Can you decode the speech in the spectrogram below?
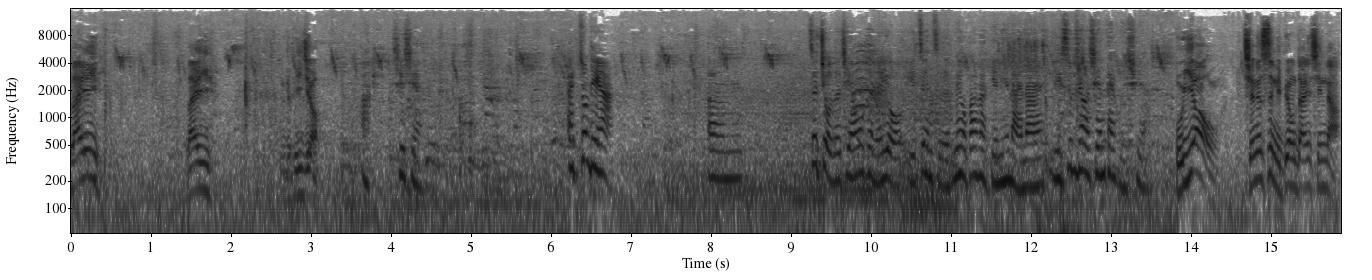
来一，来一，你的啤酒。啊，谢谢。哎，仲庭啊，嗯，这酒的钱我可能有一阵子没有办法给你奶奶，你是不是要先带回去啊？不用，钱的事你不用担心啦。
